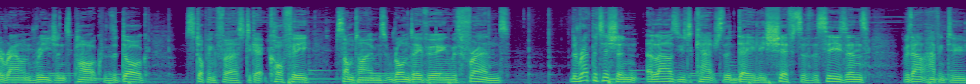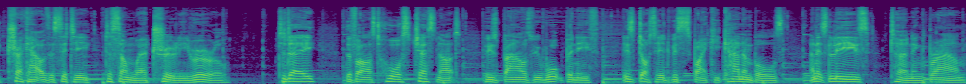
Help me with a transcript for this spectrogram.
around Regent's Park with the dog, stopping first to get coffee, sometimes rendezvousing with friends. The repetition allows you to catch the daily shifts of the seasons without having to trek out of the city to somewhere truly rural. Today, the vast horse chestnut, whose boughs we walk beneath, is dotted with spiky cannonballs and its leaves turning brown.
